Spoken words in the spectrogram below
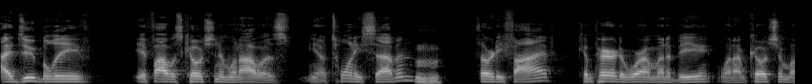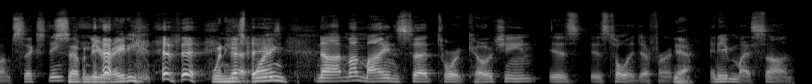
I do believe if I was coaching him when I was, you know, 27, 35, compared to where I'm going to be when I'm coaching him when I'm 60, 70 or 80 when he's playing? No, my mindset toward coaching is is totally different. Yeah. and even my son.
